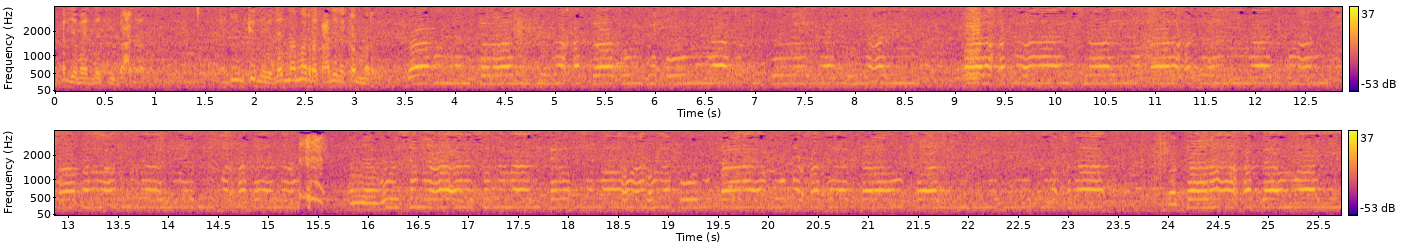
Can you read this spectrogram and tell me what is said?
الترجمه التي بعدها. هذه يمكن لأن مرت علينا كم مرة. باب لن تنالوا البر حتى تنفقوا مما تحبون الا به عليم. قال حدثنا إسماعيل قال حدثني مالك عن إسحاق بن عبد الله بن أبي طلحة انه أنه سمع أنس بن مالك رضي الله عنه يقول كان أبو طلحة أكثر انصاره بالمدينة نخلا وكان أحب أمواله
